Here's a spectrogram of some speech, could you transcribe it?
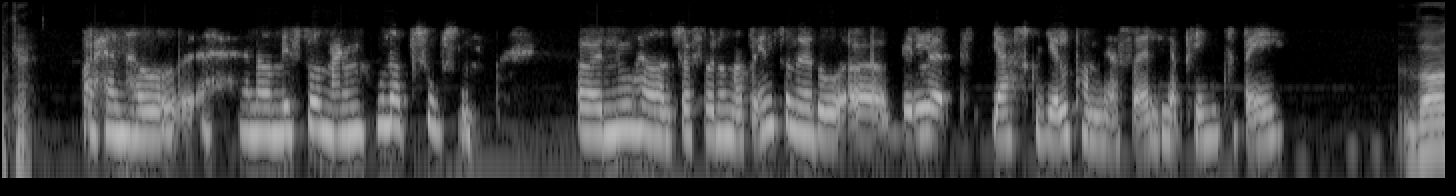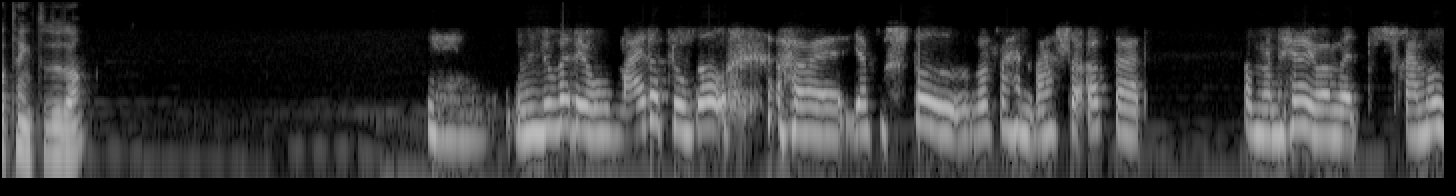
Okay. Og han havde, han havde mistet mange hundredtusind. Og nu havde han så fundet mig på internettet og ville, at jeg skulle hjælpe ham med at få alle de her penge tilbage. Hva tenkte du da? Øh, jamen, nu var det jo mig, der blev vred, og jeg forstod, hvorfor han var så oprørt. Og man hører jo om, at fremmede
